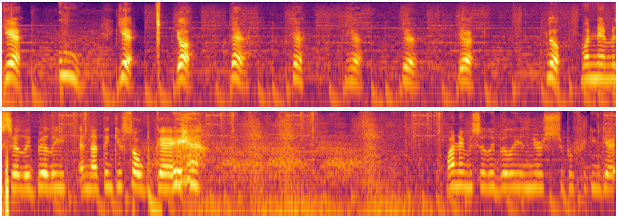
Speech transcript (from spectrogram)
Yeah. Ooh. Yeah. Yeah. Yeah. Yeah. Yeah. Yeah. Yeah. Yo, my name is Silly Billy, and I think you're so gay. my name is Silly Billy, and you're super freaking gay.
